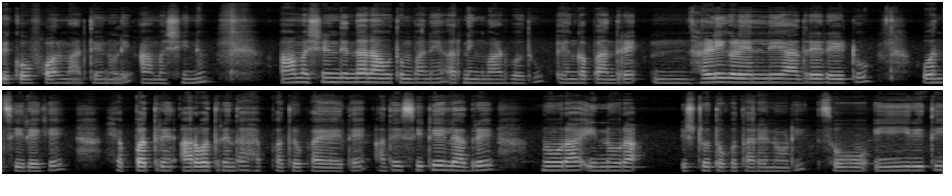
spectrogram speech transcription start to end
ಪಿಕೋ ಫಾಲ್ ಮಾಡ್ತೀವಿ ನೋಡಿ ಆ ಮಷೀನು ಆ ಮಷಿನ್ದಿಂದ ನಾವು ತುಂಬಾ ಅರ್ನಿಂಗ್ ಮಾಡ್ಬೋದು. ಹೆಂಗಪ್ಪ ಅಂದರೆ ಹಳ್ಳಿಗಳಲ್ಲಿ ಆದರೆ ರೇಟು ಒಂದು ಸೀರೆಗೆ ಎಪ್ಪತ್ತರಿಂದ ಅರವತ್ತರಿಂದ ಎಪ್ಪತ್ತು ರೂಪಾಯಿ ಐತೆ. ಅದೇ ಸಿಟಿಯಲ್ಲಿ ಆದರೆ ನೂರ, ಇನ್ನೂರ ಇಷ್ಟು ತಗೋತಾರೆ ನೋಡಿ. ಸೊ ಈ ರೀತಿ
